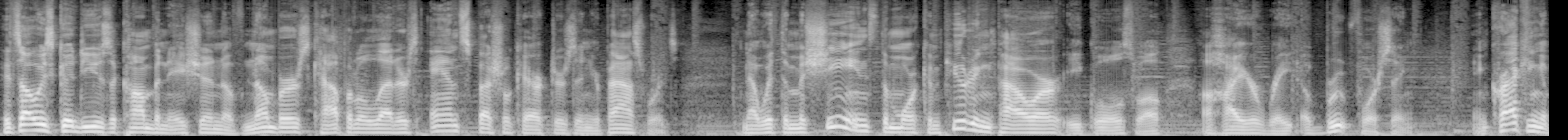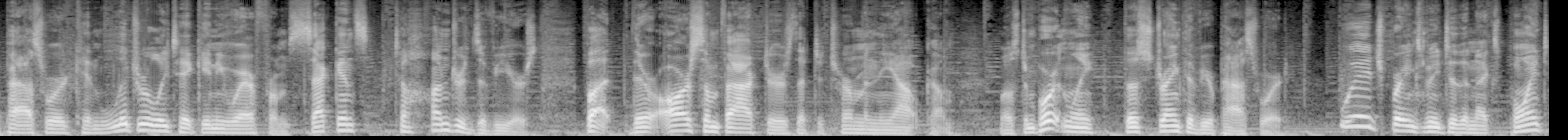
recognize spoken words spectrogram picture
It's always good to use a combination of numbers, capital letters, and special characters in your passwords. Now, with the machines, the more computing power equals, well, a higher rate of brute forcing. And cracking a password can literally take anywhere from seconds to hundreds of years. But there are some factors that determine the outcome. Most importantly, the strength of your password. Which brings me to the next point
